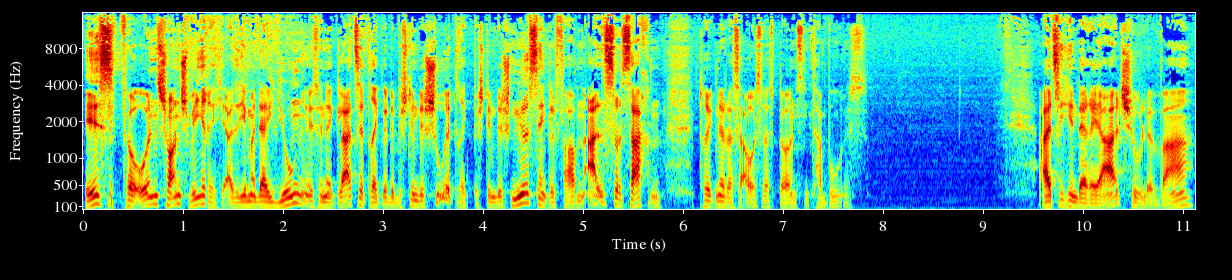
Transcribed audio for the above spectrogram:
ist für uns schon schwierig. Also jemand, der jung ist und eine Glatze trägt oder bestimmte Schuhe trägt, bestimmte Schnürsenkelfarben, all so Sachen, drücken etwas aus, was bei uns ein Tabu ist. Als ich in der Realschule war,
